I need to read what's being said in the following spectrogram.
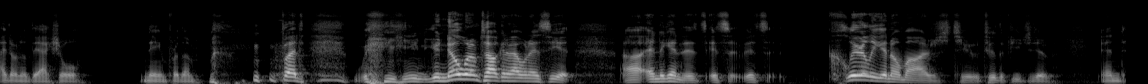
I don't know the actual name for them, but you, you know what I'm talking about when I see it. Uh, and again, it's it's it's clearly an homage to to the fugitive and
